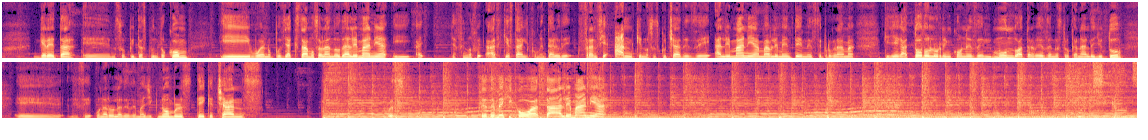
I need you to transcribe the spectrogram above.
Greta en sopitas.com. Y bueno, pues ya que estábamos hablando de Alemania y... Ay, ya se nos fue. Ah, Aquí está el comentario de Francia Ann, que nos escucha desde Alemania amablemente en este programa que llega a todos los rincones del mundo a través de nuestro canal de YouTube. Eh, dice una rola de The Magic Numbers, Take a Chance. Pues desde México hasta Alemania.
